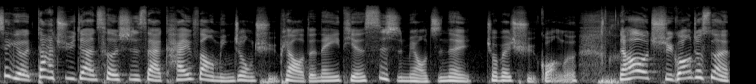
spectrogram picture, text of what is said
这个大巨蛋测试赛开放民众取票的那一天，四十秒之内就被取光了。然后取光就算，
